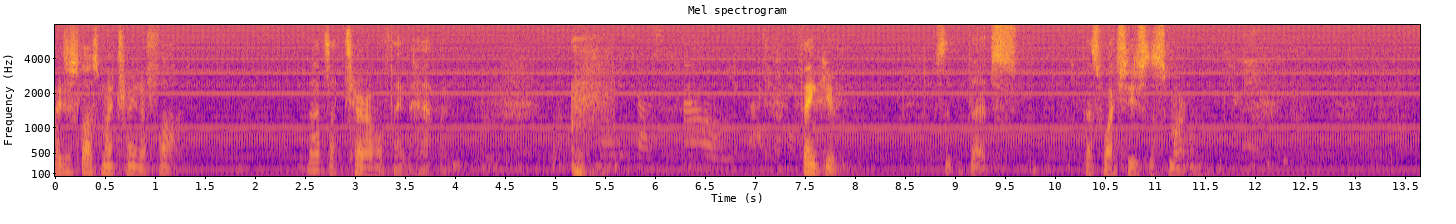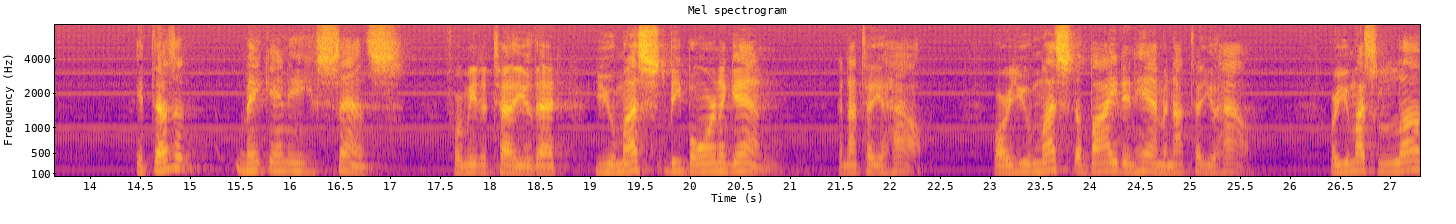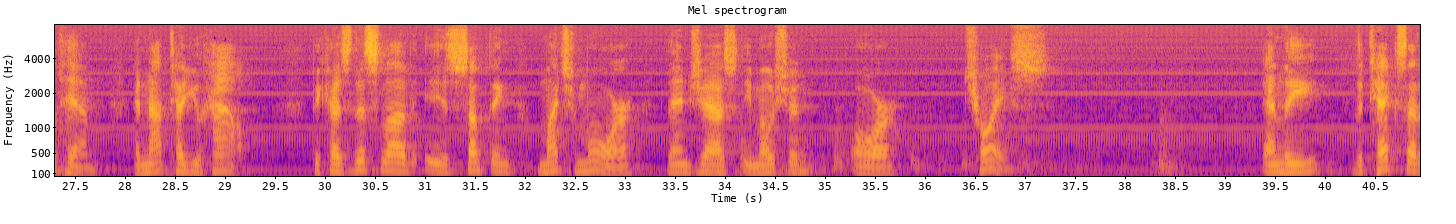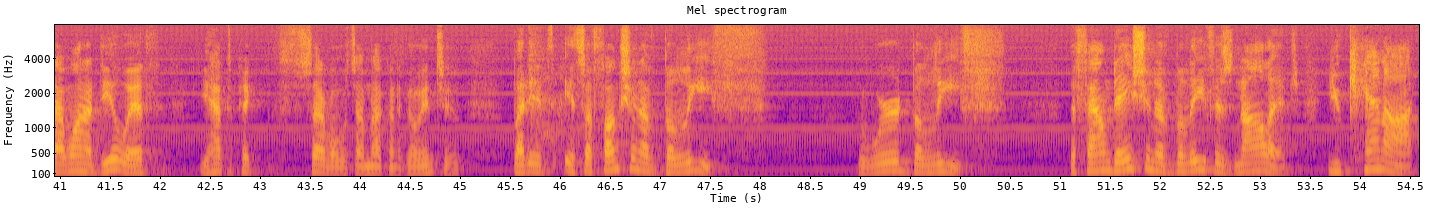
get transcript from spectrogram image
I just lost my train of thought. That's a terrible thing to happen. Thank you. That's, that's why she's the smart one. It doesn't make any sense for me to tell you that you must be born again and not tell you how. Or you must abide in him and not tell you how. Or you must love him and not tell you how. Because this love is something much more than just emotion or choice. And the, the text that I want to deal with, you have to pick several, which I'm not going to go into, but it, it's a function of belief. The word belief. The foundation of belief is knowledge. You cannot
